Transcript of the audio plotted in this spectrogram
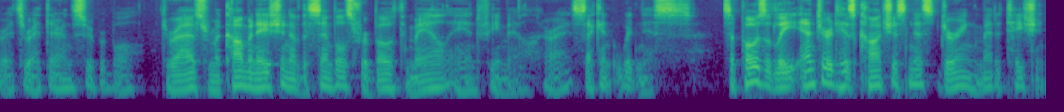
It's right there in the Super Bowl derives from a combination of the symbols for both male and female. All right, second witness. Supposedly entered his consciousness during meditation.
